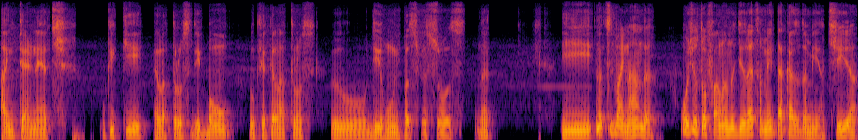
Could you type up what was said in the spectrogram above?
a internet, o que, que ela trouxe de bom, o que, que ela trouxe de ruim para as pessoas, né? E antes de mais nada, hoje eu estou falando diretamente da casa da minha tia,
